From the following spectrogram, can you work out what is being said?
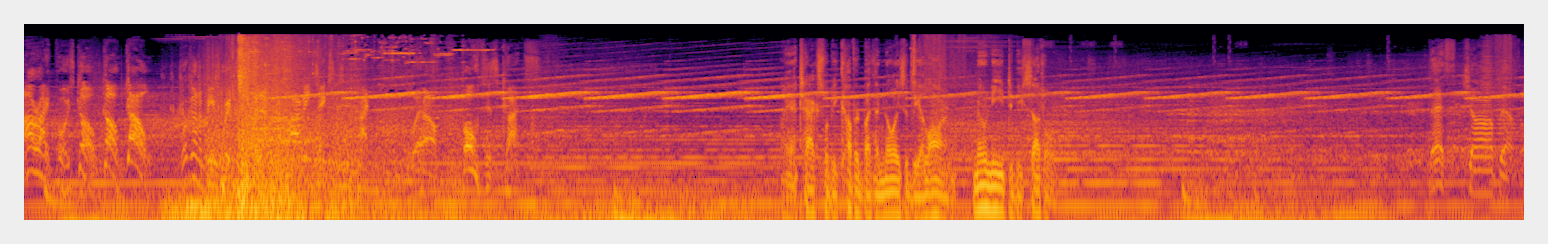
All right, boys, go, go, go! We're gonna be rich even after Harvey takes his cut. Well, both his cuts. My attacks will be covered by the noise of the alarm. No need to be subtle. Best job ever.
